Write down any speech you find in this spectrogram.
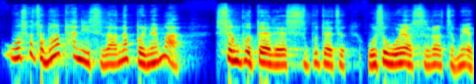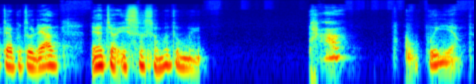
我说怎么怕你死啊？那本来嘛，生不带来，死不带走。我说我要死了，怎么也带不走，两两脚一伸，什么都没有。他不一样的，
